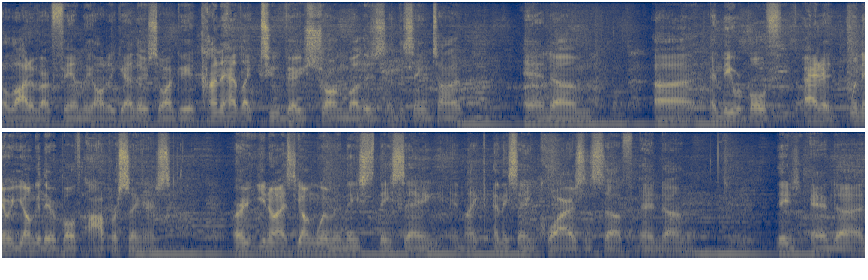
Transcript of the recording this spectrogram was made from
a lot of our family all together. So I kind of had like two very strong mothers at the same time, and um, uh, and they were both at it when they were younger. They were both opera singers, or you know, as young women, they they sang and like and they sang choirs and stuff, and um, they and uh,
